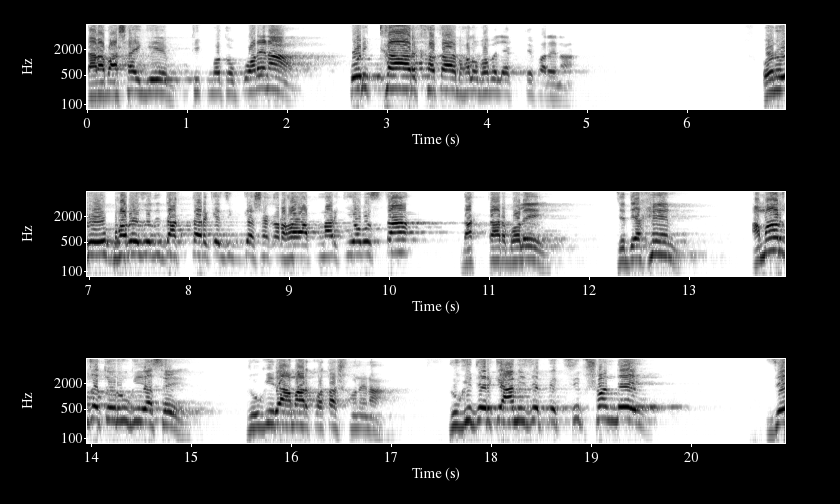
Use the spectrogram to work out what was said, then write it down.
তারা বাসায় গিয়ে ঠিক মতো পড়ে না, পরীক্ষার খাতায় ভালোভাবে লিখতে পারে না। অনুরূপ ভাবে যদি ডাক্তারকে জিজ্ঞাসা করা হয়, আপনার কি অবস্থা? ডাক্তার বলে, যে দেখেন, আমার যত রুগী আছে, রুগীরা আমার কথা শোনে না। রুগীদেরকে আমি যে প্রেসক্রিপশন দেই, যে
